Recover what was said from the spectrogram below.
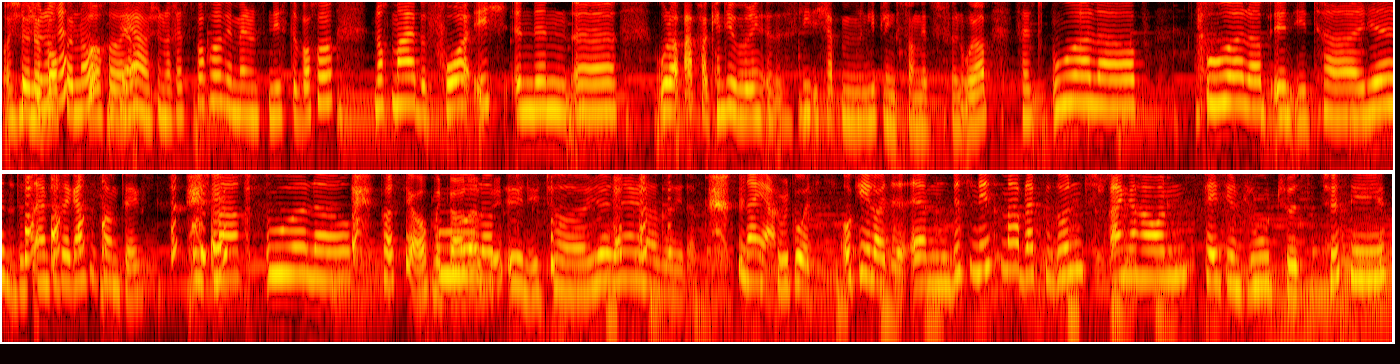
euch schöne, eine schöne Woche Restwoche. Noch. Ja. ja. schöne Restwoche. Wir melden uns nächste Woche nochmal, bevor ich in den äh, Urlaub abfahre. Kennt ihr übrigens das Lied? Ich habe einen Lieblingssong jetzt für den Urlaub. Das heißt Urlaub. Urlaub in Italien. Das ist einfach der ganze Songtext. Ich mach Urlaub. Passt ja auch mit Urlaub Gardasee. in Italien. Ja, genau so geht das. naja, gut. gut. Okay, Leute. Ähm, bis zum nächsten Mal. Bleibt gesund. Reingehauen. Pacey und Lou. Tschüss. Tschüssi.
